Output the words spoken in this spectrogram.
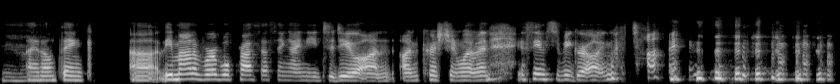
yeah. i don't think uh, the amount of verbal processing I need to do on on Christian women it seems to be growing with time.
